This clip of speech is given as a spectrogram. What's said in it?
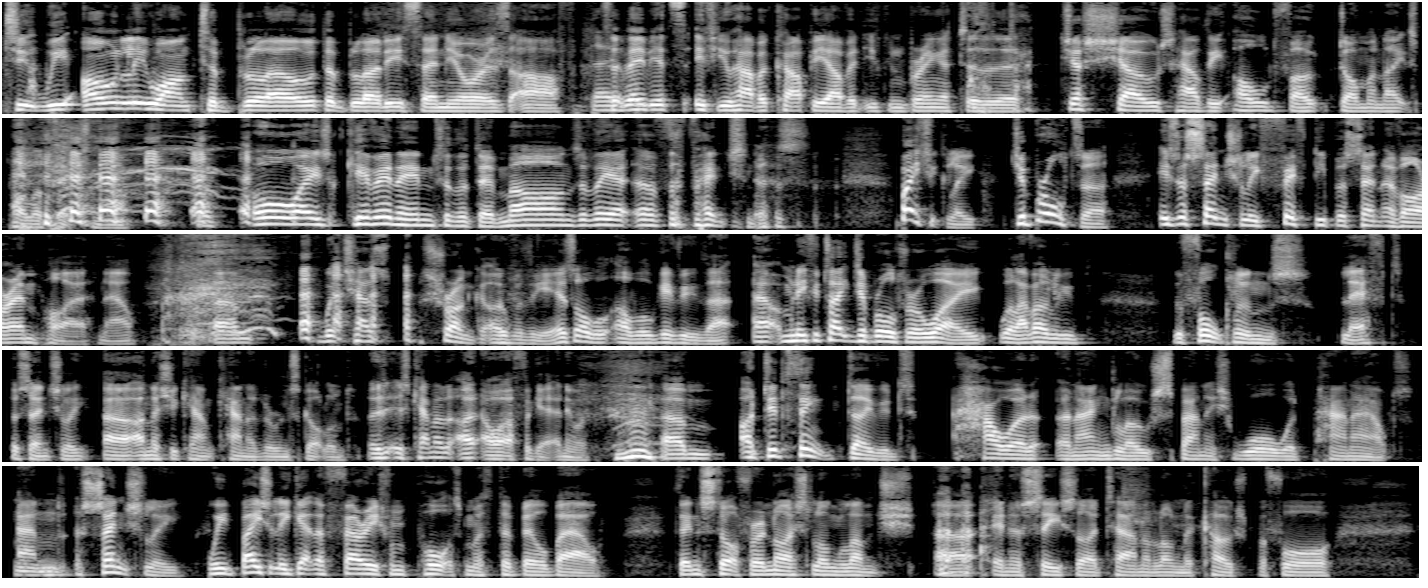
to we only want to blow the bloody senores off. So David. maybe it's if you have a copy of it, you can bring it to the. That just shows how the old vote dominates politics now. Always giving in to the demands of the of the pensioners. Basically, Gibraltar is essentially 50% of our empire now, um, which has shrunk over the years. I will, I will give you that. Uh, I mean, if you take Gibraltar away, we'll have only the Falklands left, essentially, uh, unless you count Canada and Scotland. Is, is Canada? I, oh, I forget. Anyway, um, I did think, David, how a, an Anglo-Spanish war would pan out, and essentially, we'd basically get the ferry from Portsmouth to Bilbao, then stop for a nice long lunch uh, in a seaside town along the coast before.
